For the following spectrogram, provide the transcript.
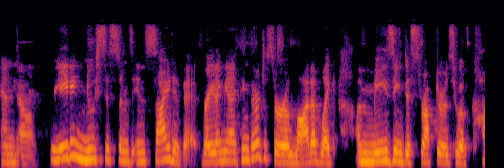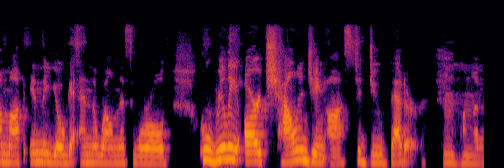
and yeah. creating new systems inside of it right i mean i think there just are a lot of like amazing disruptors who have come up in the yoga and the wellness world who really are challenging us to do better mm-hmm. um,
